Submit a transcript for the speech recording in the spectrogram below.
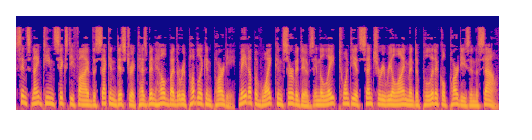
Since 1965 the 2nd District has been held by the Republican Party, made up of white conservatives in the late 20th century realignment of political parties in the South.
